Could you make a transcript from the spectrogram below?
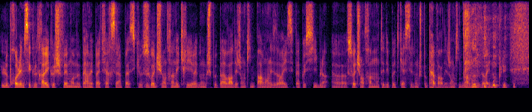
Le problème, c'est que le travail que je fais, moi, me permet pas de faire ça parce que soit Mhm. je suis en train d'écrire et donc je peux pas avoir des gens qui me parlent dans les oreilles, c'est pas possible. Euh, soit je suis en train de monter des podcasts et donc je peux pas avoir des gens qui me parlent dans les oreilles non plus.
